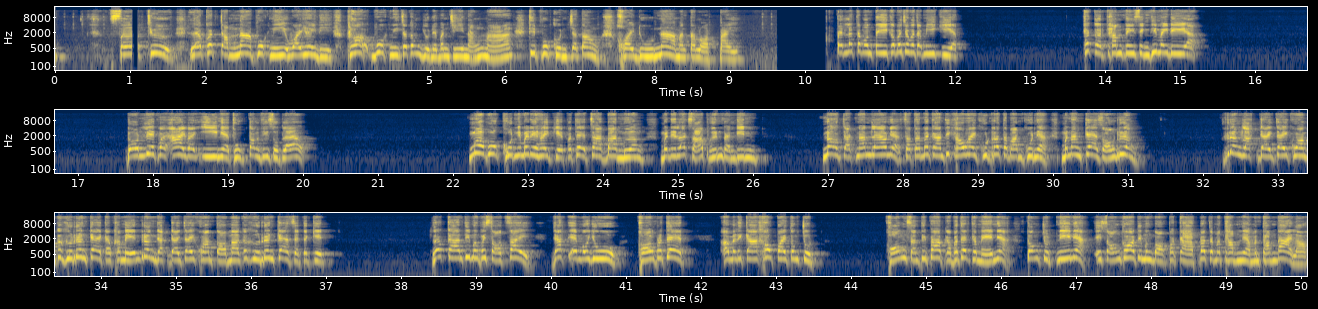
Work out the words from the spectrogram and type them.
เซิร์ชชื่อ แล้วก็จำหน้าพวกนี้ไว้ให้ดี เพราะพวกนี้จะต้องอยู่ในบัญชีหนังหมา ที่พวกคุณจะต้องคอยดูหน้ามันตลอดไป เป็นรัฐมนตรีก็ไม่ใช่ว่าจะมีเกียรติ ถ้าเกิดทำในสิ่งที่ไม่ดีอะโดนเรียกว่าอ้ายว่าอี เนี่ย ถูกต้องที่สุดแล้ว เมื่อพวกคุณนี่ไม่ได้ให้เกียรติประเทศชาติบ้านเมือง ไม่ได้รักษาพื้นแผ่นดิน นอกจากนั้นแล้วเนี่ยสถานการณ์ที่เขาให้คุณรัฐบาลคุณเนี่ยมานั่งแก้สองเรื่อง เรื่องหลักใหญ่ใจความก็คือเรื่องแก้กับเขมรเรื่องหลักใหญ่ใจความต่อมาก็คือเรื่องแก้เศรษฐกิจ แล้วการที่มึงไปสอดไส้ยัด MOU ของประเทศอเมริกาเข้าไปตรงจุด ของสันติภาพกับประเทศเขมรเนี่ย ตรงจุดนี้เนี่ยไอ้สองข้อที่มึงบอกประกาศว่าจะมาทำเนี่ยมันทำได้เหรอ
